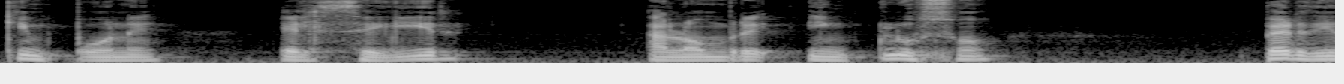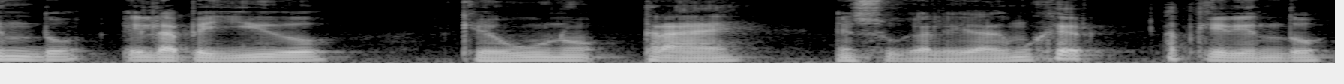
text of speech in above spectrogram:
que impone el seguir al hombre incluso perdiendo el apellido que uno trae en su calidad de mujer, adquiriendo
